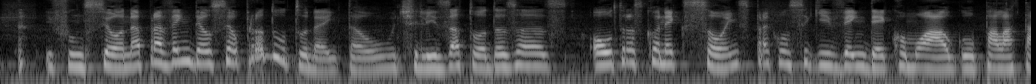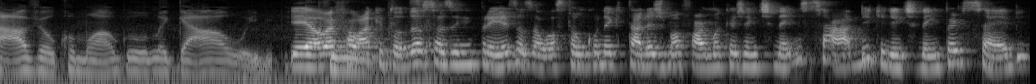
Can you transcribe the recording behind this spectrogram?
e funciona para vender o seu produto, né? Então, utiliza todas as outras conexões para conseguir vender como algo palatável, como algo legal e E aí ela vai falar que todas essas empresas, elas estão conectadas de uma forma que a gente nem sabe, que a gente nem percebe.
